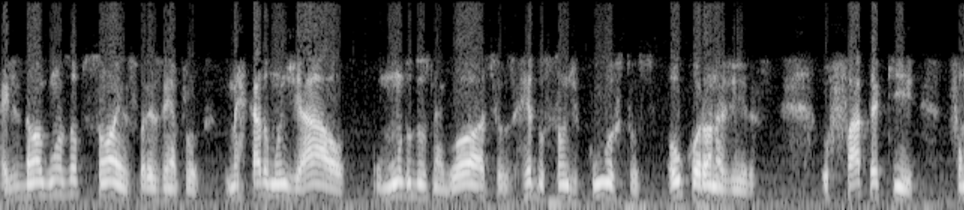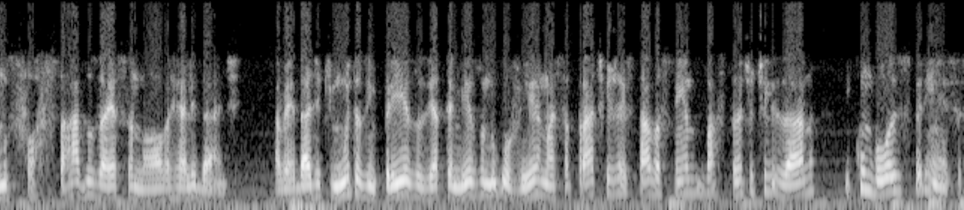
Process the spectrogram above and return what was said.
Eles dão algumas opções, por exemplo, o mercado mundial, o mundo dos negócios, redução de custos ou coronavírus. O fato é que fomos forçados a essa nova realidade. A verdade é que muitas empresas e até mesmo no governo essa prática já estava sendo bastante utilizada e com boas experiências.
